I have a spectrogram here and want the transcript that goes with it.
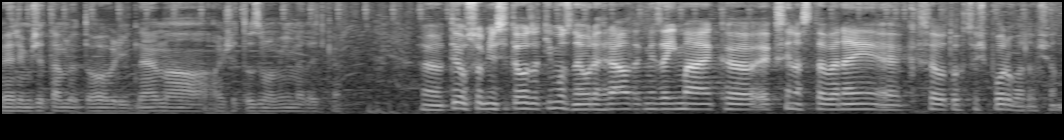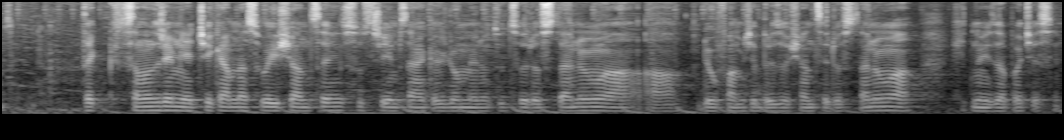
Věřím, že tam do toho vlídneme a, a že to zlomíme teďka. Eh, ty osobně si toho zatím moc neodehrál, tak mě zajímá, jak, jak jsi nastavený, jak se o to chceš porovat o šanci. Tak samozřejmě čekám na svoji šanci, soustředím se na každou minutu, co dostanu a, a doufám, že brzo šanci dostanu a chytnu ji za počasí.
